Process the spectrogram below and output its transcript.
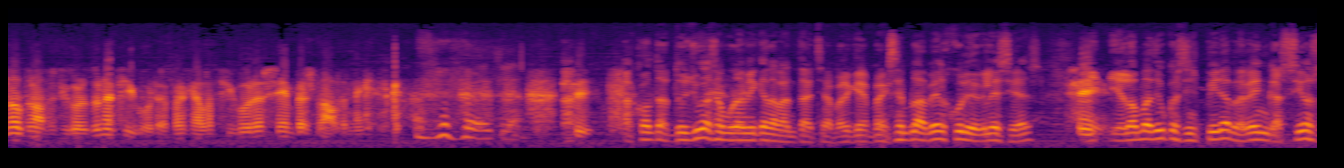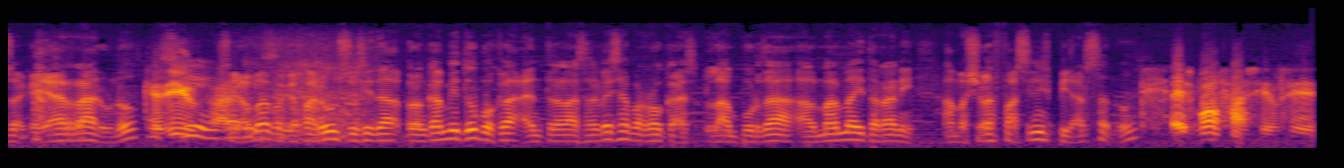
No d'una altra figura, d'una figura, perquè la figura sempre és l'altra en aquest cas. Sí. Escolta, tu jugues amb una mica d'avantatge, perquè, per exemple, ve el Julio Iglesias Sí. i, i l'home diu que s'inspira bevent gaseosa, que ja és raro, no? Què Sí, dius? sí. Sí, home, perquè fa anuncis i tal. Però en canvi tu, pues, clar, entre les cerveses barroques, l'Empordà, el mar Mediterrani, amb això és fàcil inspirar-se, no? És molt fàcil, sí.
